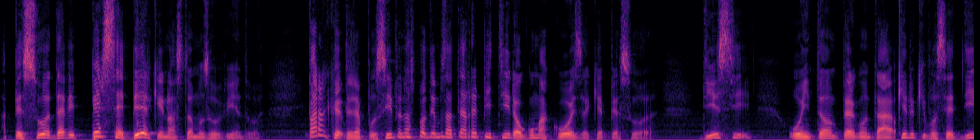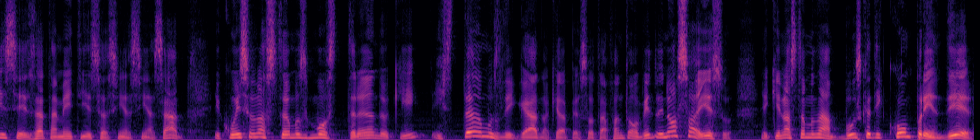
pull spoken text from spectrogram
A pessoa deve perceber que nós estamos ouvindo. Para que seja possível, nós podemos até repetir alguma coisa que a pessoa disse, ou então perguntar aquilo que você disse é exatamente isso, assim, assim, assado. E com isso nós estamos mostrando que estamos ligados naquela pessoa está falando, estão ouvindo, e não só isso, é que nós estamos na busca de compreender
